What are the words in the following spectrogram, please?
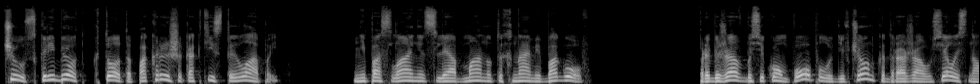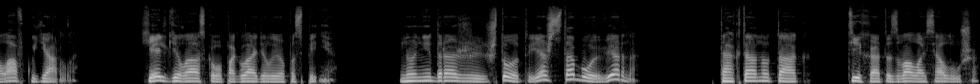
«Чу, скребет кто-то по крыше когтистой лапой. Не посланец ли обманутых нами богов?» Пробежав босиком по полу, девчонка, дрожа, уселась на лавку ярла. Хельги ласково погладил ее по спине. «Ну не дрожи, что ты, я ж с тобой, верно?» «Так-то оно так», — тихо отозвалась Алуша.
